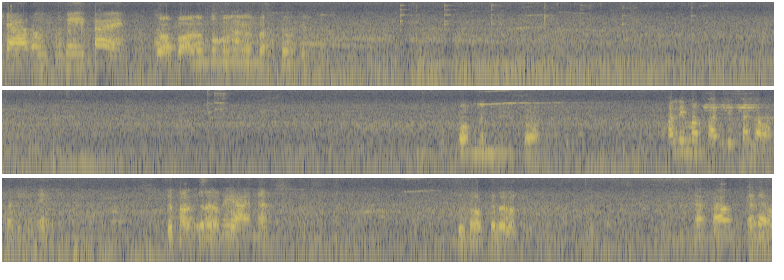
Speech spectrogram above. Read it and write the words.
Sharon Cuneta eh. Babalon naman nila ng Yan dito. Kalimang pati sa lawa kanina eh. Shout out ka na Sa lang. to. Diana. Shout out ka na lang. Shout out ka daw.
